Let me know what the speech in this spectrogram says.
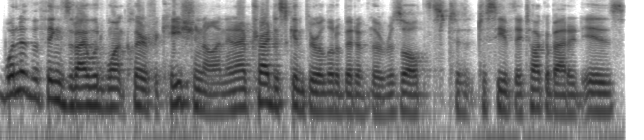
One of the things that I would want clarification on, and I've tried to skim through a little bit of the results to, to see if they talk about it, is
